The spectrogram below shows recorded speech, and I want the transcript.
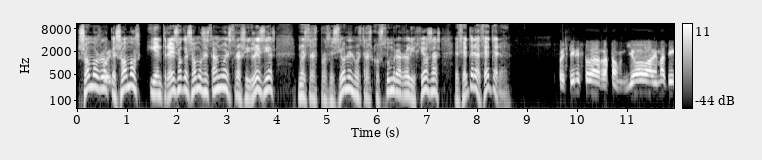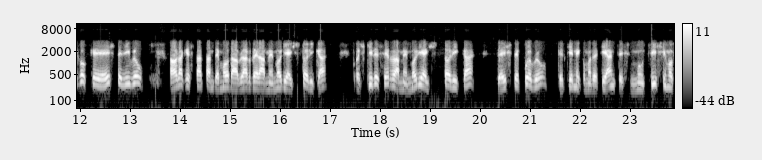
Somos lo Pues- que somos y entre eso que somos están nuestras iglesias, nuestras procesiones, nuestras costumbres religiosas, etcétera, etcétera. Pues tienes toda la razón. Yo además digo que este libro, ahora que está tan de moda hablar de la memoria histórica, pues quiere ser la memoria histórica de este pueblo que tiene, como decía antes, muchísimos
